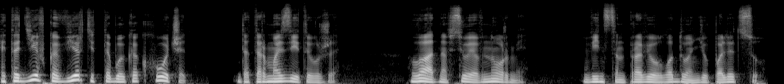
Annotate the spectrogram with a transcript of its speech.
Эта девка вертит тобой как хочет. Да тормози ты уже. Ладно, все, я в норме». Винстон провел ладонью по лицу.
